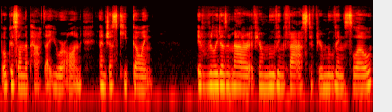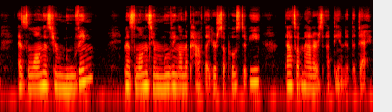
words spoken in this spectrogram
focus on the path that you are on, and just keep going. It really doesn't matter if you're moving fast, if you're moving slow, as long as you're moving and as long as you're moving on the path that you're supposed to be, that's what matters at the end of the day.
